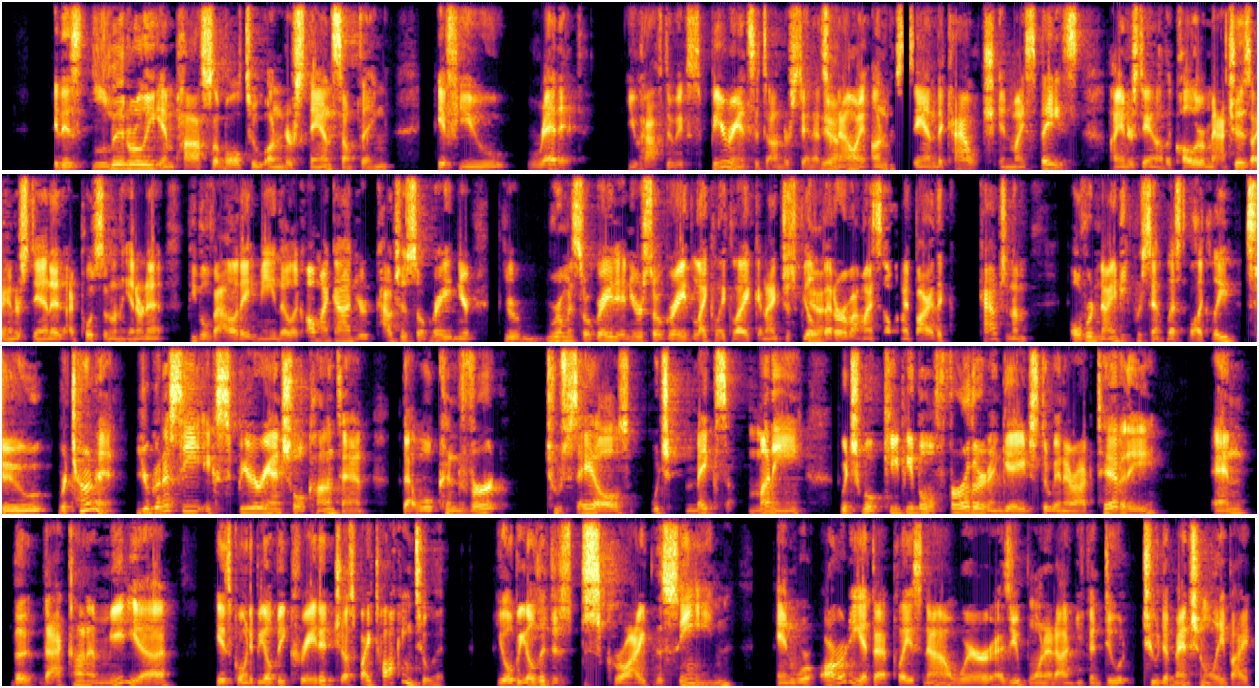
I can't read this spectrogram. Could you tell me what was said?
It is literally impossible to understand something if you read it you have to experience it to understand it. Yeah. So now I understand the couch in my space. I understand how the color matches. I understand it. I post it on the internet. People validate me. They're like, "Oh my god, your couch is so great, and your your room is so great, and you're so great." Like, like, like, and I just feel yeah. better about myself. And I buy the couch, and I'm over ninety percent less likely to return it. You're going to see experiential content that will convert to sales, which makes money which will keep people further engaged through interactivity. And the, that kind of media is going to be able to be created just by talking to it. You'll be able to just describe the scene. And we're already at that place now where, as you pointed out, you can do it two dimensionally by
